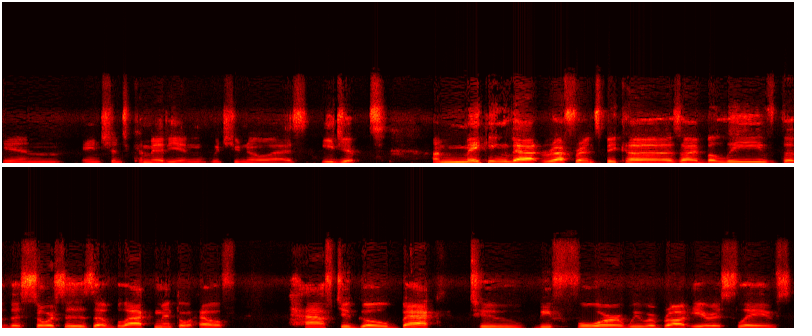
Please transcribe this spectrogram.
in ancient Kemetian, which you know as Egypt. I'm making that reference because I believe that the sources of Black mental health have to go back to before we were brought here as slaves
